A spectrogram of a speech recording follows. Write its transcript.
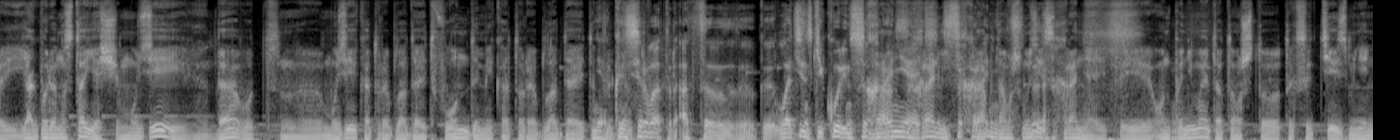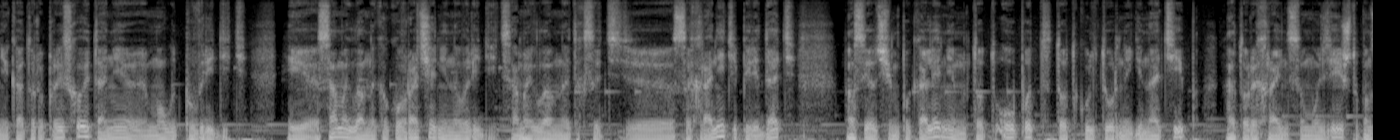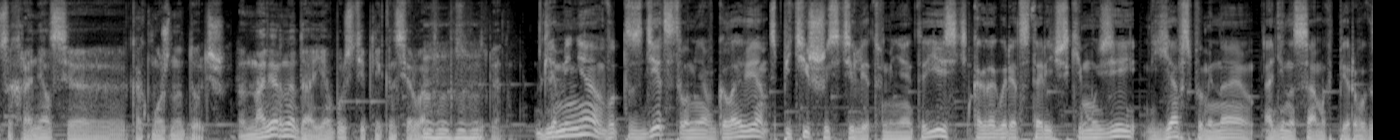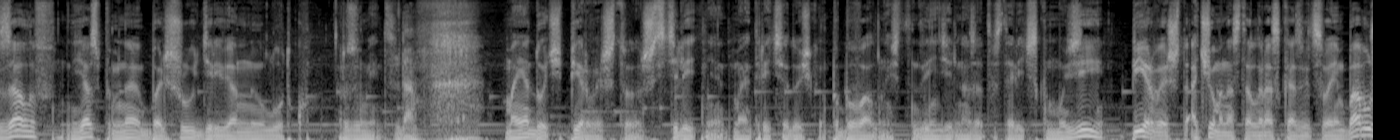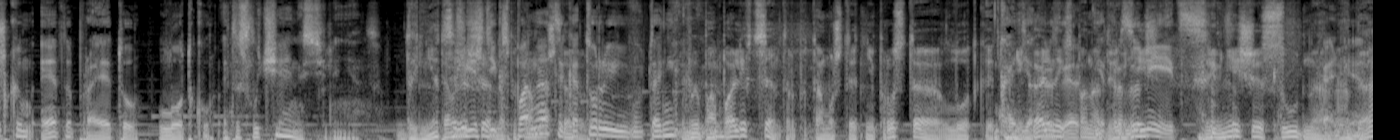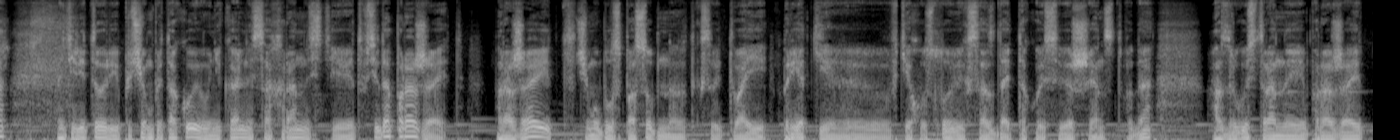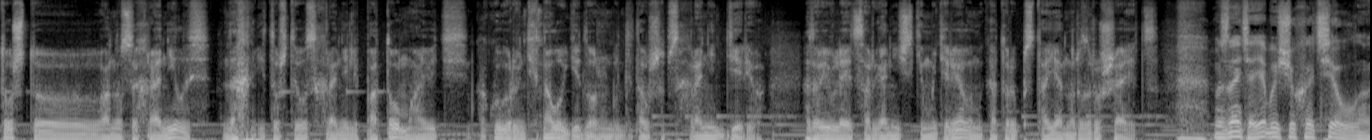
я говорю о настоящем музее, да, вот музей, который обладает фондами, который обладает Нет, консерватор от латинский корень сохранять. Да, сохранить, сохранить, да, потому что музей да. сохраняет. И он понимает о том, что, так сказать, те изменения, которые происходят, они могут повредить. И самое главное, как у врача, не навредить. Самое главное, так сказать, э, сохранить и передать последующим поколениям тот опыт, тот культурный генотип, который хранится в музее, чтобы он сохранялся э, как можно дольше. Наверное, да, я в большей степени консерватор, по своим взглядам. Для меня вот с детства у меня в голове, с 5-6 лет у меня это есть. Когда говорят исторический музей, я вспоминаю один из самых первых залов, я вспоминаю большую деревянную лодку, разумеется. Да. Моя дочь, первая, что шестилетняя, моя третья дочка, побывала, значит, две недели назад в историческом музее. Первое, что, о чем она стала рассказывать своим бабушкам, это про эту лодку. Это случайность или нет? Да нет, Там же есть совершенно, потому экспонаты, что которые вот они... Вы попали в центр, потому что это не просто лодка, это Конечно, уникальный раз- экспонат. нет, древнейшее- разумеется. Древнейшее судно Конечно. да, на территории, причем при такой уникальной сохранности, это всегда поражает. Поражает, чему было способно, так сказать, твои предки э, в тех условиях создать такое совершенство, да. А с другой стороны, поражает то, что оно сохранилось, да, и то, что его сохранили потом, а ведь какой уровень технологии должен быть для того, чтобы сохранить дерево, которое является органическим материалом и который постоянно разрушается. Вы знаете, а я бы еще хотел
